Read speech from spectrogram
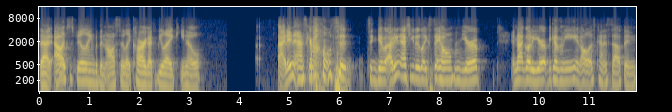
that Alex was feeling, but then also like Kara got to be like, you know, I didn't ask y'all to to give I didn't ask you to like stay home from Europe and not go to Europe because of me and all this kind of stuff. And,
